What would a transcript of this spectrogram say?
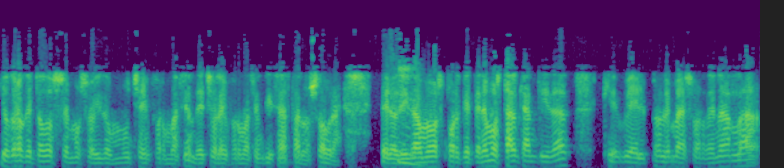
Yo creo que todos hemos oído mucha información. De hecho, la información quizás hasta nos sobra. Pero digamos, porque tenemos tal cantidad que el problema es ordenarla,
